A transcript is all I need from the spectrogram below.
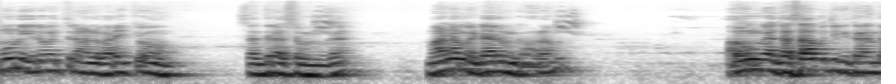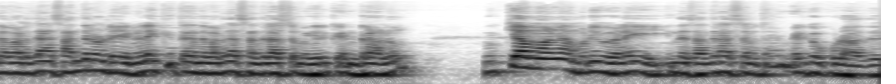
மூணு இருபத்தி நாலு வரைக்கும் சந்திராசமுங்க மனம் இடரும் காலம். அவங்க தசாபதிக்கு தகுந்தவாறு தான் சந்திரனுடைய நிலைக்கு தகுந்தவாறு தான் சந்திராசிரமம் இருக்கு என்றாலும் முக்கியமான முடிவுகளை இந்த சந்திராஷ்டமத்தில் எடுக்கக்கூடாது.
